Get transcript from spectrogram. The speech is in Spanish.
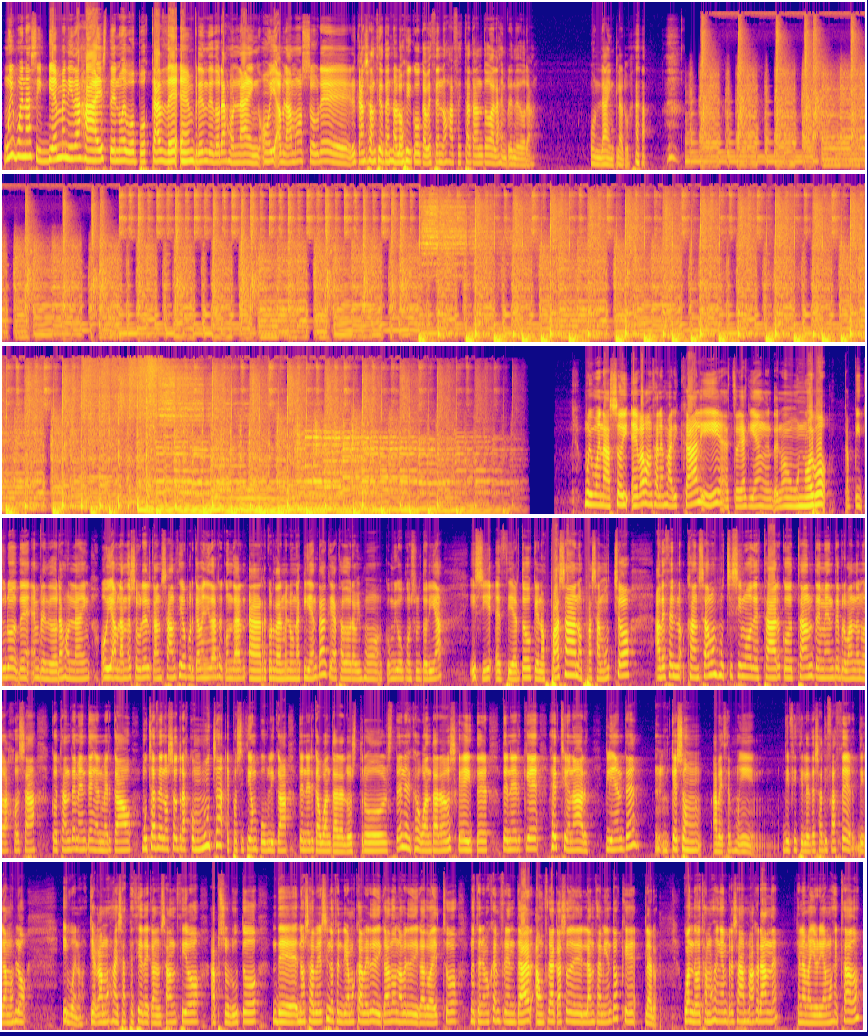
Muy buenas y bienvenidas a este nuevo podcast de Emprendedoras Online. Hoy hablamos sobre el cansancio tecnológico que a veces nos afecta tanto a las emprendedoras. Online, claro. Muy buenas, soy Eva González Mariscal y estoy aquí en de nuevo un nuevo capítulo de Emprendedoras Online. Hoy hablando sobre el cansancio porque ha venido a, recordar, a recordármelo una clienta que ha estado ahora mismo conmigo en consultoría. Y sí, es cierto que nos pasa, nos pasa mucho. A veces nos cansamos muchísimo de estar constantemente probando nuevas cosas, constantemente en el mercado, muchas de nosotras con mucha exposición pública, tener que aguantar a los trolls, tener que aguantar a los haters, tener que gestionar clientes que son a veces muy difíciles de satisfacer, digámoslo. Y bueno, llegamos a esa especie de cansancio absoluto, de no saber si nos tendríamos que haber dedicado o no haber dedicado a esto, nos tenemos que enfrentar a un fracaso de lanzamientos que, claro, cuando estamos en empresas más grandes, que la mayoría hemos estado,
